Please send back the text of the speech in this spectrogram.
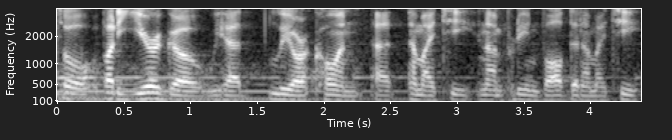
So about a year ago, we had Lyor Cohen at MIT, and I'm pretty involved at MIT.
